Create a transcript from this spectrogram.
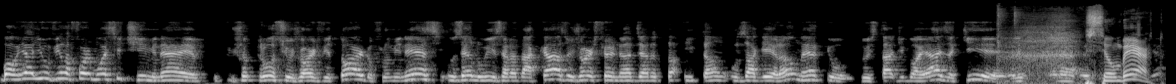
Bom, e aí o Vila formou esse time, né? Trouxe o Jorge Vitor, do Fluminense, o Zé Luiz era da casa, o Jorge Fernandes era então o zagueirão, né? Que o, do estado de Goiás aqui. Ele era... Seu Humberto,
